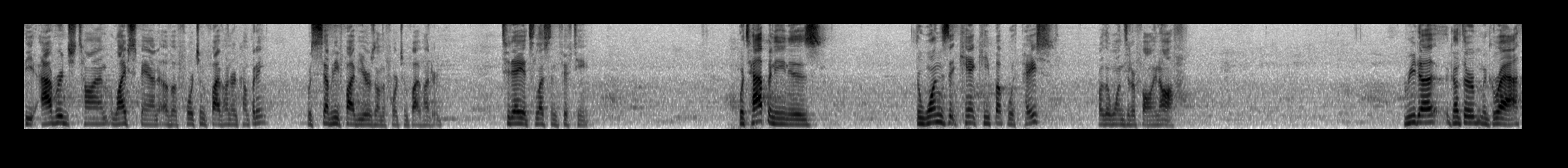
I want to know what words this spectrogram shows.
the average time lifespan of a Fortune 500 company was 75 years on the Fortune 500. Today, it's less than 15. What's happening is the ones that can't keep up with pace are the ones that are falling off. Rita Gunther McGrath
